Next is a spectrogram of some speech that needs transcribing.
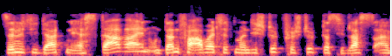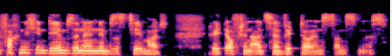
sendet die Daten erst da rein und dann verarbeitet man die Stück für Stück, dass die Last einfach nicht in dem Sinne in dem System hat, direkt auf den einzelnen Vektor-Instanzen ist.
